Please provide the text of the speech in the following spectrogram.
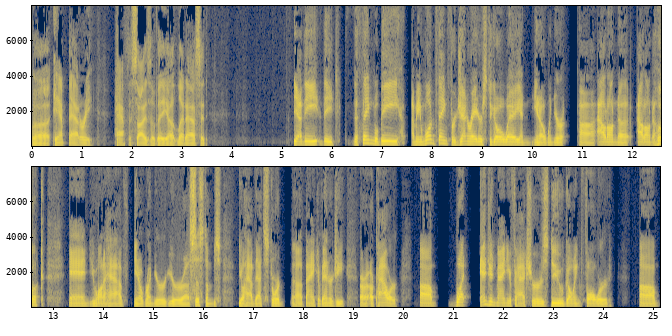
uh, amp battery half the size of a uh, lead acid. Yeah, the the the thing will be. I mean, one thing for generators to go away, and you know, when you're uh, out on the out on the hook, and you want to have you know run your your uh, systems, you'll have that stored uh, bank of energy or, or power. Um, what engine manufacturers do going forward um,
